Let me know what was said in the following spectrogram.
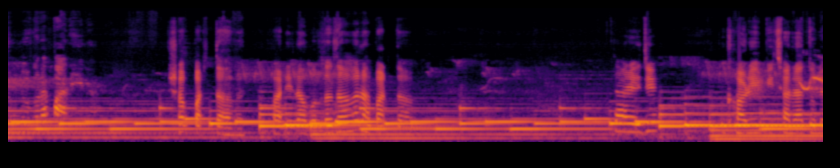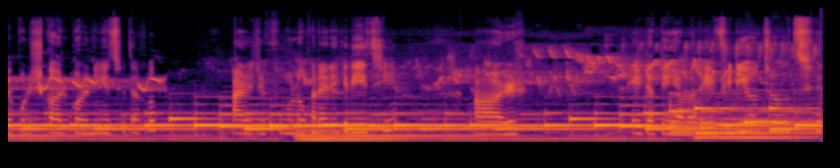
সুন্দর করে পারি না। সব পারতে হবে। পারি না বলতে হবে, না পারতে হবে। তার এই যে ঘরে বিছানা তুলে পরিষ্কার করে নিয়েছে, দেখো। আর এই যে ফুল ওখানে রেখে দিয়েছি। আর এটাতেই আমাদের ভিডিও চলছে।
